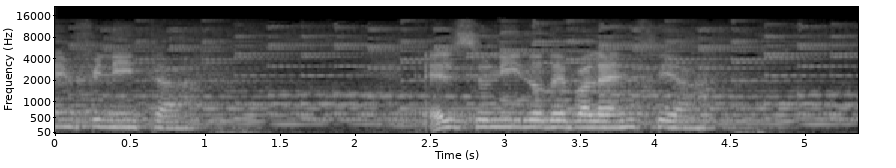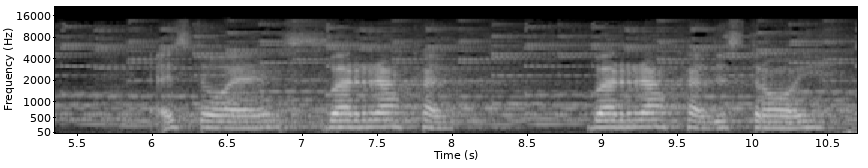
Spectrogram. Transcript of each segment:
infinita, el sonido de Valencia. Esto es Barraca, Barraca Destroy.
